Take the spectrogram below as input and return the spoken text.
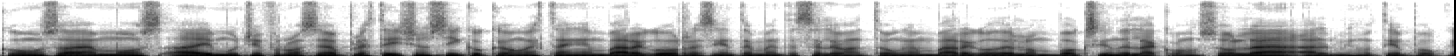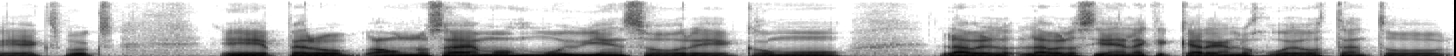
Como sabemos, hay mucha información de PlayStation 5 que aún está en embargo. Recientemente se levantó un embargo del unboxing de la consola al mismo tiempo que Xbox. Eh, pero aún no sabemos muy bien sobre cómo la, la velocidad en la que cargan los juegos, tanto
